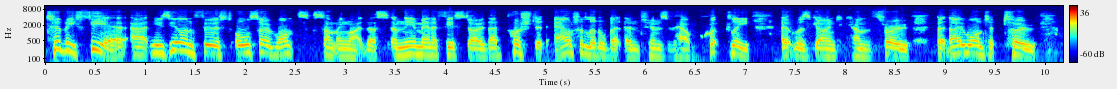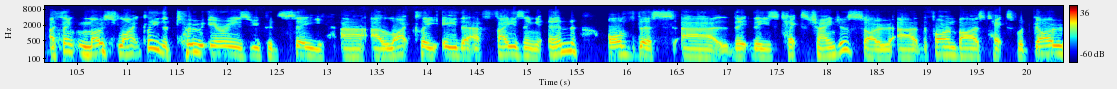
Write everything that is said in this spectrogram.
To be fair, uh, New Zealand First also wants something like this. In their manifesto, they'd pushed it out a little bit in terms of how quickly it was going to come through, but they want it too. I think most likely the two areas you could see uh, are likely either a phasing in of this uh, these tax changes. So uh, the foreign buyers tax would go,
